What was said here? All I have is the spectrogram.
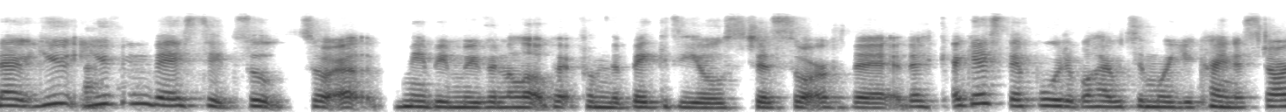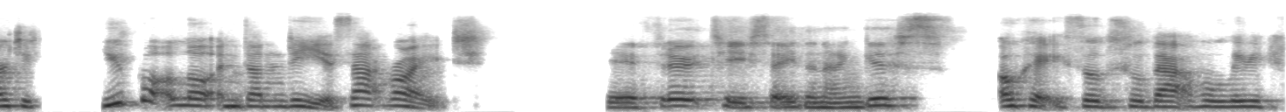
now you you've invested so sort of maybe moving a little bit from the big deals to sort of the, the i guess the affordable housing where you kind of started you've got a lot in dundee is that right yeah throughout tayside and angus okay so so that whole lady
